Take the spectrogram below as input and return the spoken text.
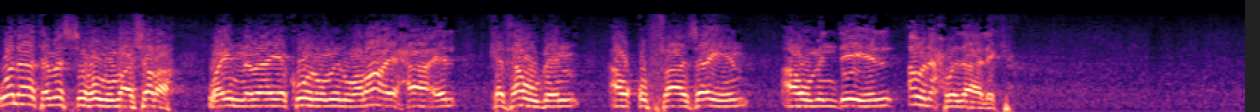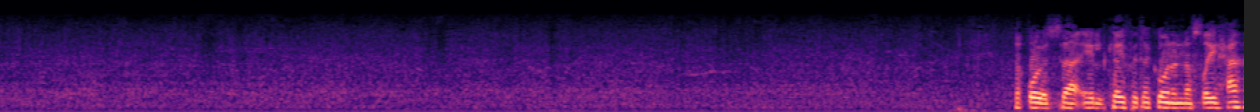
ولا تمسه مباشرة وإنما يكون من وراء حائل كثوب أو قفازين أو منديل أو نحو ذلك. يقول السائل كيف تكون النصيحة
